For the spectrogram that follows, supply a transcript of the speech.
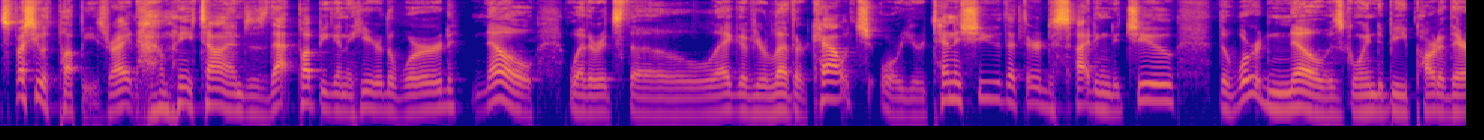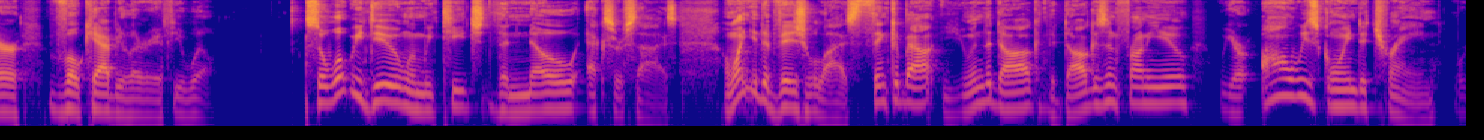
especially with puppies, right? How many times is that puppy going to hear the word no, whether it's the leg of your leather couch or your tennis shoe that they're deciding to chew? The word no is going to be part of their vocabulary, if you will. So, what we do when we teach the no exercise, I want you to visualize, think about you and the dog. The dog is in front of you. We are always going to train. We're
